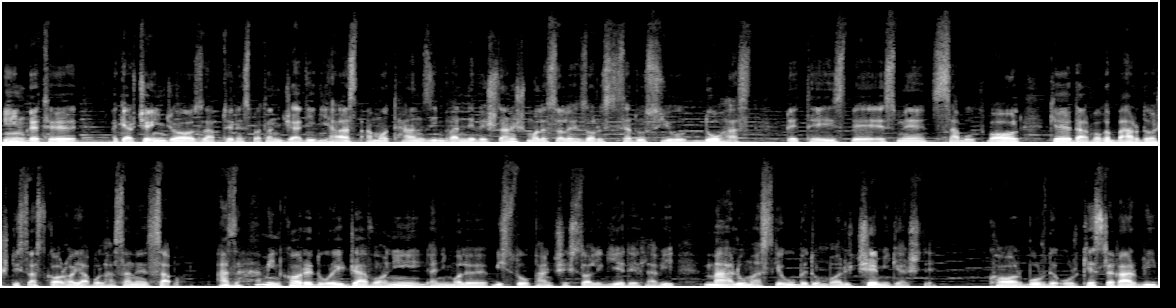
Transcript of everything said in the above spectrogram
این قطعه اگرچه اینجا ضبط نسبتا جدیدی هست اما تنظیم و نوشتنش مال سال 1332 هست. قطعه است به اسم سبوکبال که در واقع برداشتی است از کارهای ابوالحسن سبا. از همین کار دوره جوانی یعنی مال 25 6 سالگی دهلوی معلوم است که او به دنبال چه میگشته. کاربرد ارکستر غربی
